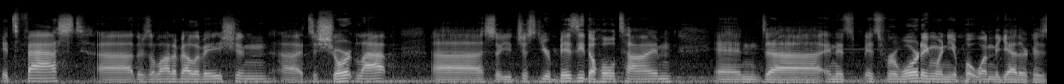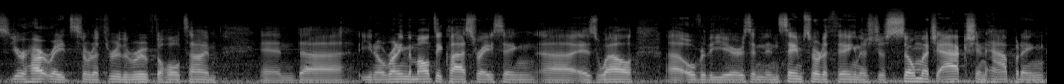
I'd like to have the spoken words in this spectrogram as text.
it's fast. Uh, there's a lot of elevation. Uh, it's a short lap, uh, so you just you're busy the whole time, and uh, and it's it's rewarding when you put one together because your heart rate's sort of through the roof the whole time and uh, you know running the multi-class racing as well over the years and, and, same sort of thing there's just so much action happening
